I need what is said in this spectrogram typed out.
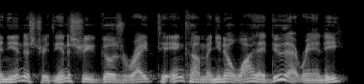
in the industry. The industry goes right to income. And you know why they do that, Randy?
